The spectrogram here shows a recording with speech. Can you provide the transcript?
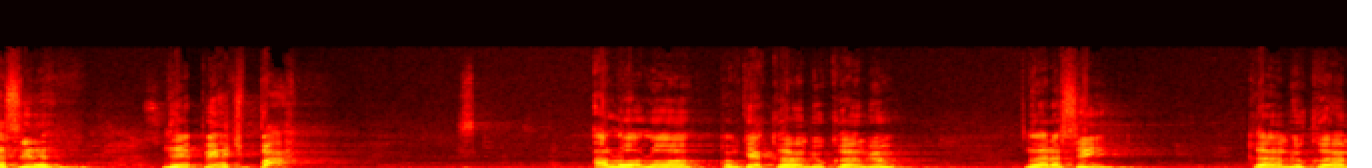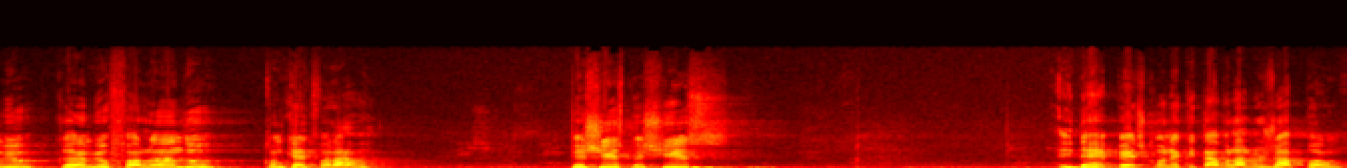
Assim, né? De repente, pá! Alô, alô, como que é? Câmbio, câmbio. Não era assim? Câmbio, câmbio, câmbio, falando. Como que é que falava? PX, PX. E de repente conectava lá no Japão.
